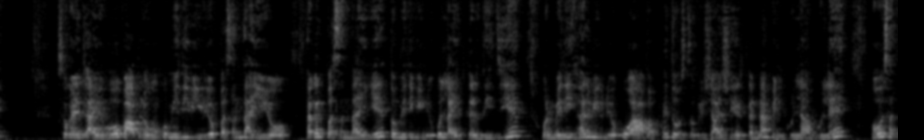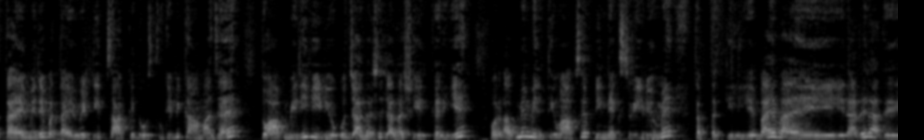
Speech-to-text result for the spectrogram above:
सो गाइज़ आई होप आप लोगों को मेरी वीडियो पसंद आई हो। अगर पसंद आई है तो मेरी वीडियो को लाइक कर दीजिए और मेरी हर वीडियो को आप अपने दोस्तों के साथ शेयर करना बिल्कुल ना भूलें। हो सकता है मेरे बताए हुए टिप्स आपके दोस्तों के भी काम आ जाए तो आप मेरी वीडियो को ज़्यादा से ज़्यादा शेयर करिए। और अब मैं मिलती हूँ आपसे अपनी नेक्स्ट वीडियो में। तब तक के लिए बाय बाय राधे राधे।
